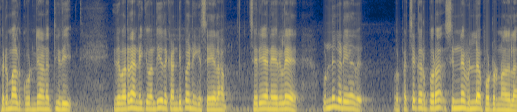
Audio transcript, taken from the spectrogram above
பெருமாளுக்கு உண்டான திதி இது வர்ற அன்றைக்கி வந்து இதை கண்டிப்பாக நீங்கள் செய்யலாம். சரியா நேர்களே? ஒன்றும் கிடையாது. ஒரு பச்சை கற்பூரம் சின்ன வில்லை போட்டுருணும் அதில்.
